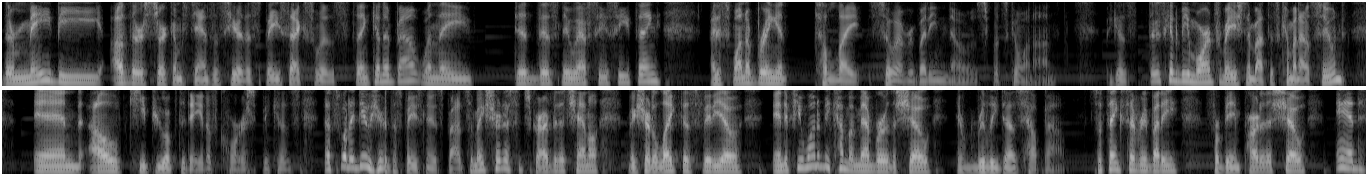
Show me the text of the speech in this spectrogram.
there may be other circumstances here that SpaceX was thinking about when they did this new FCC thing. I just want to bring it to light so everybody knows what's going on because there's going to be more information about this coming out soon and I'll keep you up to date, of course, because that's what I do here at the Space News Pod. So make sure to subscribe to the channel, make sure to like this video, and if you want to become a member of the show, it really does help out. So thanks everybody for being part of the show, and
